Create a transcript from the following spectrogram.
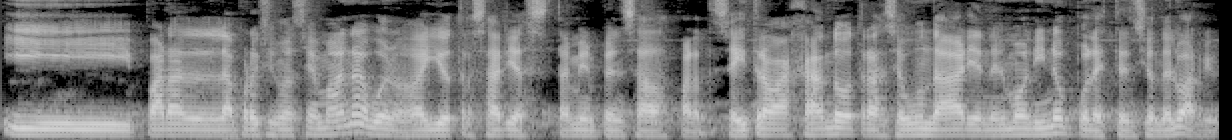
y para la próxima semana, bueno, hay otras áreas también pensadas para seguir trabajando, otra segunda área en el molino por la extensión del barrio.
